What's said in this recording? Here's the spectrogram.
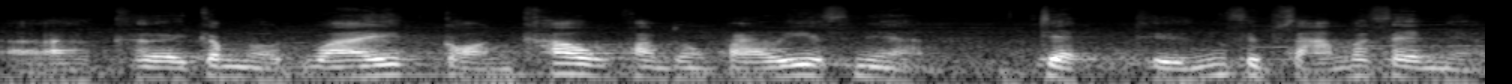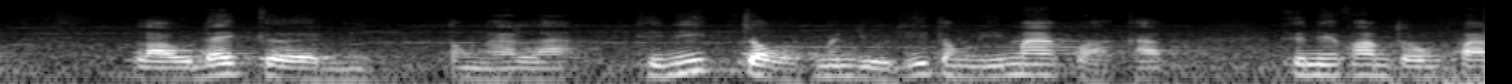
เอ่อเคยกำหนดไว้ก่อนเข้าความตรงปารีสเนี่ย7ถึง 13%เนี่ยเราได้เกินตรงนั้นละ ทีนี้โจทย์มันอยู่ที่ตรงนี้มากกว่าครับ คือในความตรงปา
